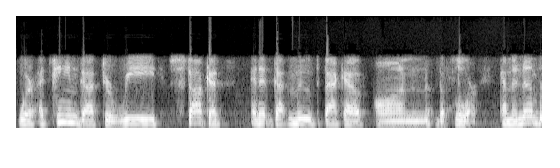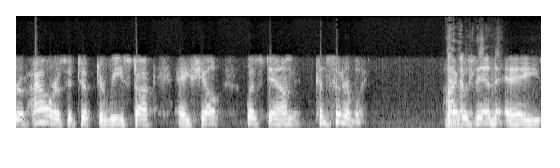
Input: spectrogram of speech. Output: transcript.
where a team got to restock it and it got moved back out on the floor. And the number of hours it took to restock a shelf was down considerably. Yeah, I was in sense. a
